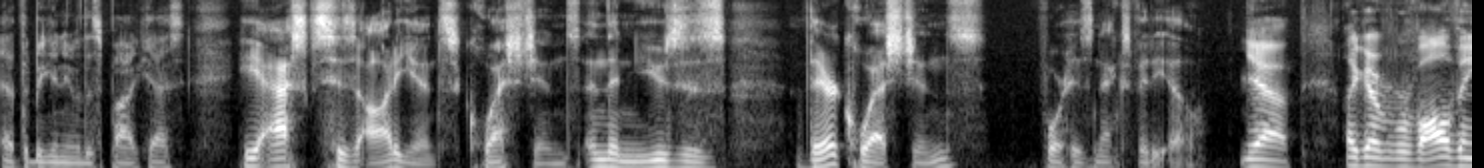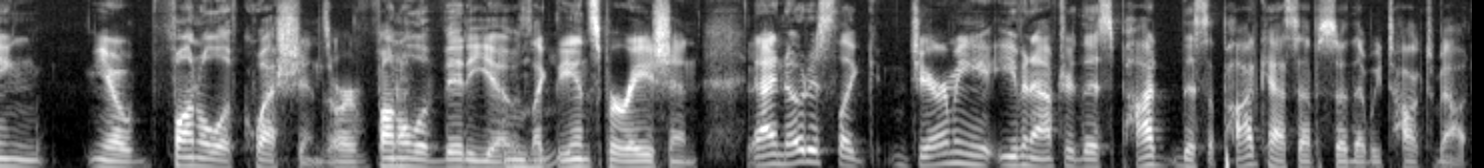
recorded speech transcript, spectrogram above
at the beginning of this podcast. He asks his audience questions and then uses their questions for his next video. Yeah, like a revolving, you know, funnel of questions or funnel of videos, like Mhm. the inspiration. And I noticed, like Jeremy, even after this pod, this podcast episode that we talked about,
